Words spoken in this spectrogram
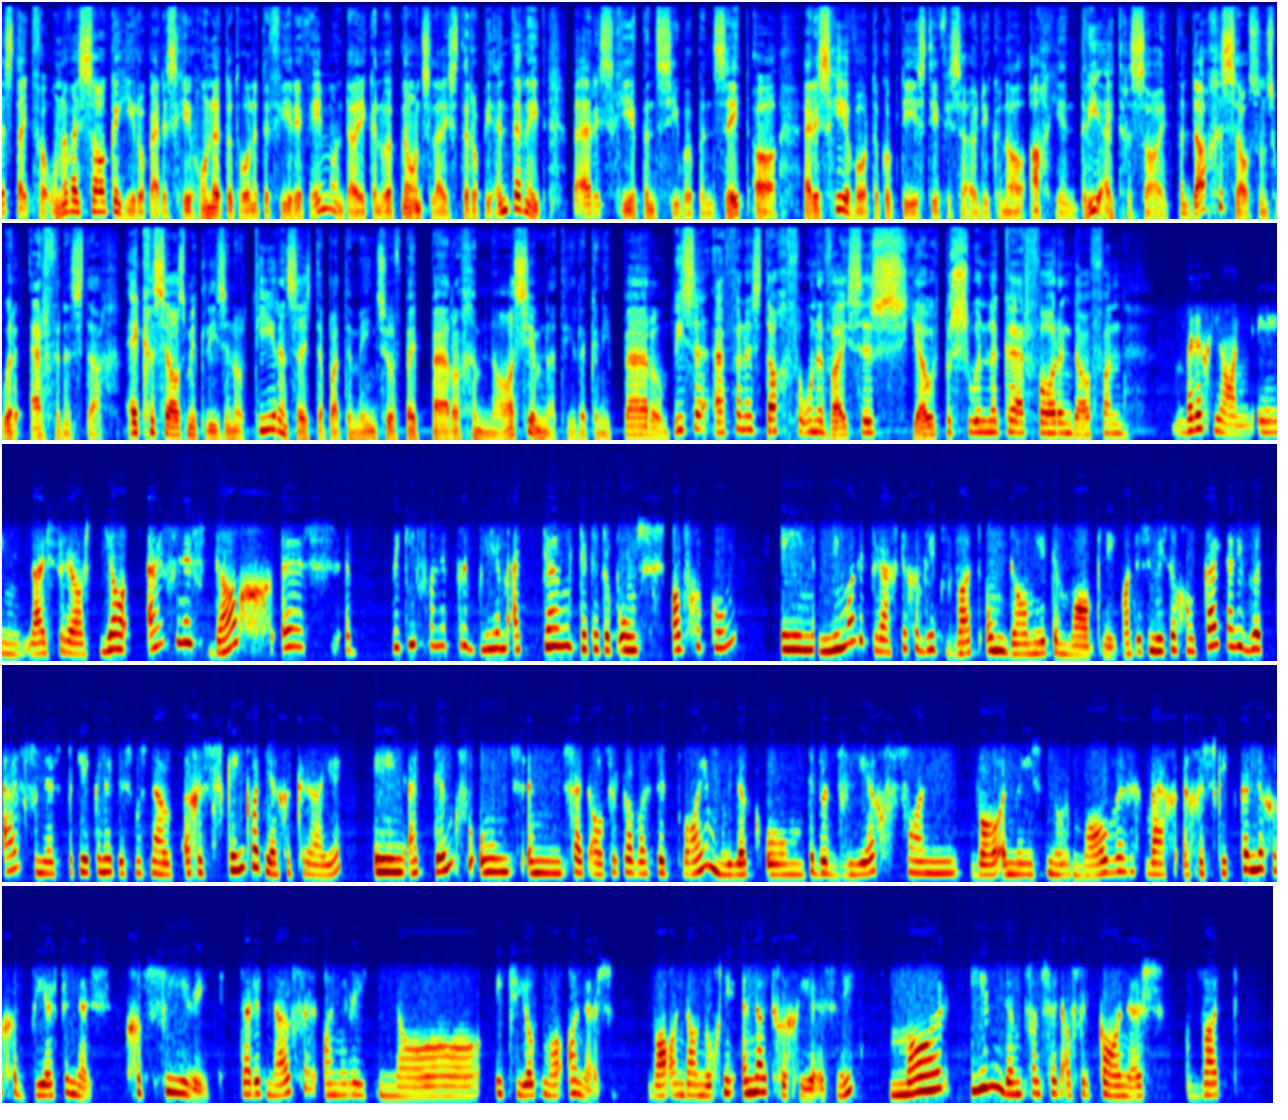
Dis tyd vir onderwys sake hier op RSG 100 tot 104 FM. Onthou jy kan ook na ons luister op die internet by rsg.co.za. RSG word ook op die DSTV se audiokanaal 813 uitgesaai. Vandag gesels ons oor Erfenisdag. Ek gesels met Lise Nortier en sy is departementshoof by Parel Gimnasium natuurlik in die Parel. Lise, Erfenisdag vir onderwysers, jou persoonlike ervaring daarvan? Middag Jan en luisteraars. Ja, Erfenisdag is 'n bietjie van 'n probleem. Ek dink dit het op ons afgekom en niemand het regtig geweet wat om daarmee te maak nie. Want as jy mense gaan kyk na die woord erfenis, beteken dit dis mos nou 'n geskenk wat jy gekry het. En ek dink vir ons in Suid-Afrika was dit baie moeilik om te beweeg van waar 'n mens normaalweg 'n geskiedkundige gebeurtenis gevier het dat dit nou verander het na iets heeltemal anders waaraan dan nog nie inhoud gegee is nie. Maar een ding van Suid-Afrikaners wat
